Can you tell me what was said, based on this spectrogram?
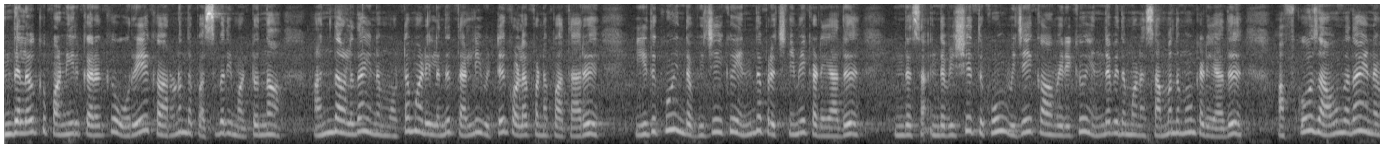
இந்த அளவுக்கு பண்ணியிருக்கறதுக்கு ஒரே காரணம் இந்த பசுபதி மட்டும்தான். அந்த ஆள் தான் என்னை மொட்டை மாடியிலேருந்து தள்ளி விட்டு கொலை பண்ண பார்த்தாரு. இதுக்கும் இந்த விஜய்க்கும் எந்த பிரச்சனையுமே கிடையாது. இந்த ச இந்த விஷயத்துக்கும் விஜய் காவேரிக்கும் எந்த விதமான சம்மந்தமும் கிடையாது. அஃப்கோர்ஸ் அவங்க தான் என்னை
